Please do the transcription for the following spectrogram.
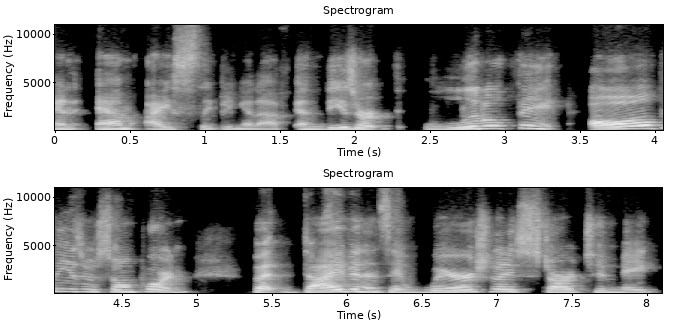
And am i sleeping enough? And these are little things all these are so important but dive in and say where should i start to make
